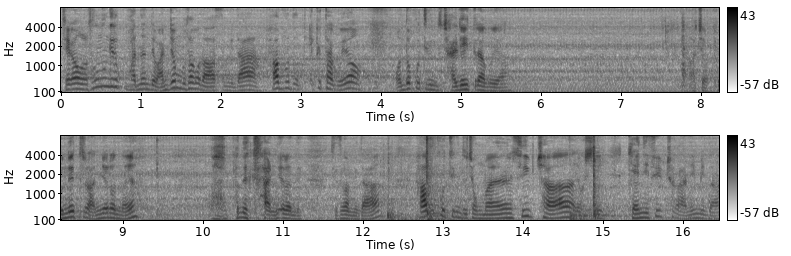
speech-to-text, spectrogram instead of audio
제가 오늘 성능 기록부 봤는데 완전 무사고 나왔습니다. 하부도 깨끗하고요. 언더 코팅도 잘 돼 있더라고요. 아, 제가 본네트를 안 열었나요? 아, 본네트를 안 열었네. 죄송합니다. 하부 코팅도 정말 수입차 역시 괜히 수입차가 아닙니다.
